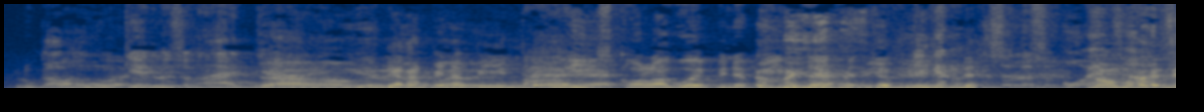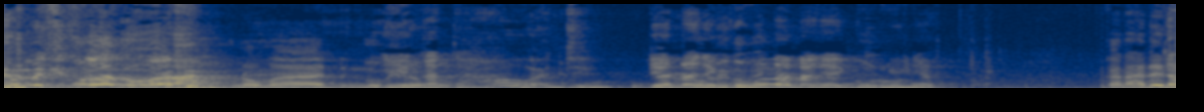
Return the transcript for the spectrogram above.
Lupa Gak gua. mungkin lu sengaja. Dia kan pindah-pindah ya. sekolah gue pindah-pindah. Ya kan Nomaden lagi sekolah nomaden. Nomaden. Iya enggak tahu anjing. Jangan nanya kopi, lah, nanya gurunya. Kan ada di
